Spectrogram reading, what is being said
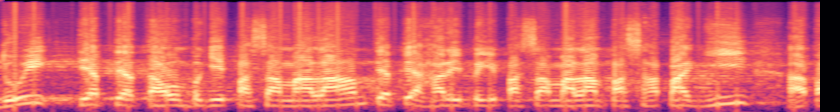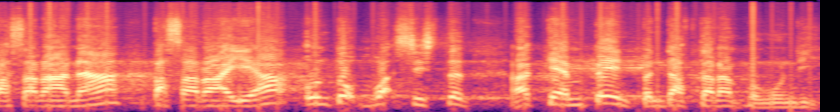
duit tiap-tiap tahun pergi pasar malam, tiap-tiap hari pergi pasar malam, pasar pagi, ah, pasar rana, pasar raya untuk buat sistem ah, kempen pendaftaran pengundi.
